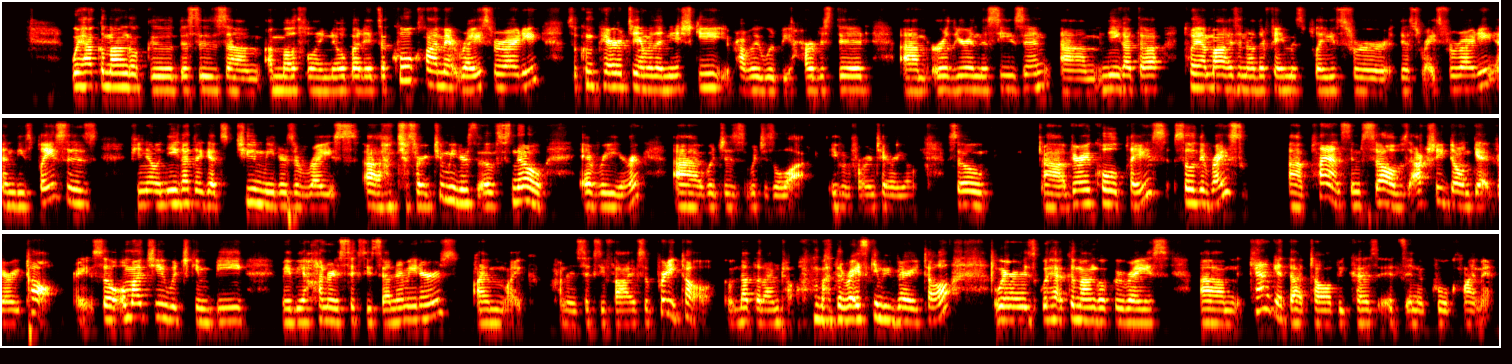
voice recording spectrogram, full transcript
Gohakumangoku, this is um, a mouthful, I know, but it's a cool climate rice variety. So compared to Yamada Nishiki, it probably would be harvested um, earlier in the season. Um, Niigata, Toyama is another famous place for this rice variety. And these places, if you know, Niigata gets two meters of rice, uh, sorry, two meters of snow every year, uh, which is which is a lot, even for Ontario. So uh, very cold place. So the rice uh, plants themselves actually don't get very tall right? So omachi, which can be maybe 160 centimeters, I'm like 165, so pretty tall. Not that I'm tall, but the rice can be very tall. Whereas Gohakumangoku rice um, can't get that tall because it's in a cool climate.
